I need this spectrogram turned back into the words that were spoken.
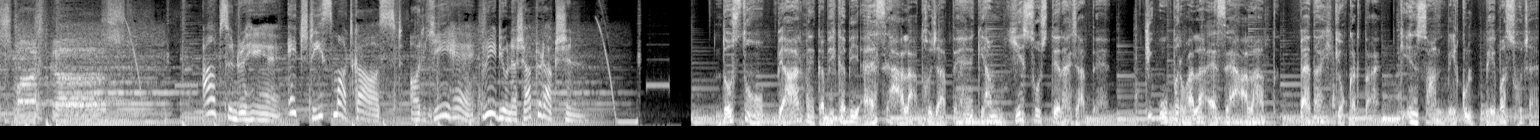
Smartcast. आप सुन रहे हैं एच डी स्मार्ट कास्ट और ये है रेडियो नशा प्रोडक्शन दोस्तों प्यार में कभी कभी ऐसे हालात हो जाते हैं कि हम ये सोचते रह जाते हैं कि ऊपर वाला ऐसे हालात पैदा ही क्यों करता है कि इंसान बिल्कुल बेबस हो जाए।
